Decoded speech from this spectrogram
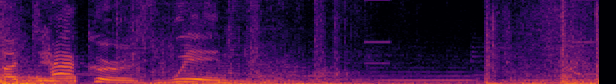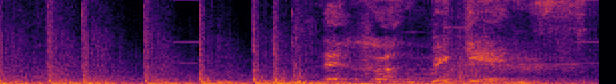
Attackers win. Hunt begins!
